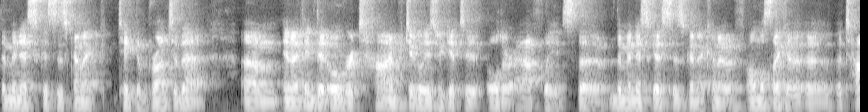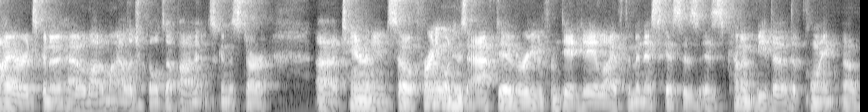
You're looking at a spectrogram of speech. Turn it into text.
the meniscus is kind of take the brunt of that. Um, and I think that over time, particularly as we get to older athletes, the, the meniscus is going to kind of almost like a, a, a tire. It's going to have a lot of mileage built up on it. It's going to start uh, tearing. So for anyone who's active or even from day-to-day life, the meniscus is, is kind of be the, the point of,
